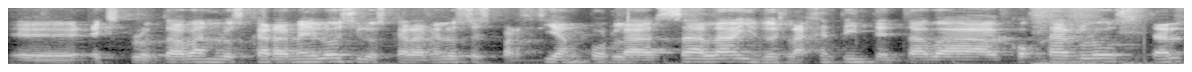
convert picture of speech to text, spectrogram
eh, explotaban los caramelos y los caramelos se esparcían por la sala y entonces la gente intentaba cogerlos y tal.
